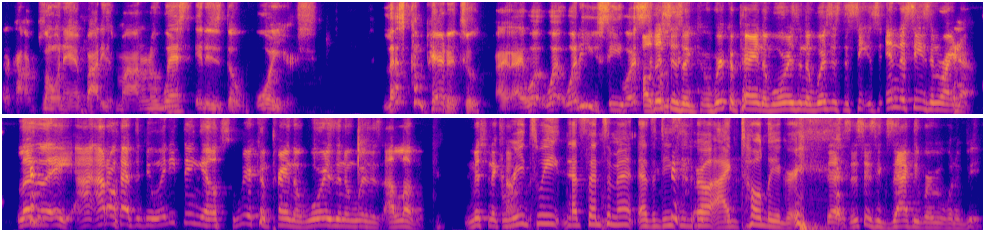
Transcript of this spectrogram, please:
They're kind of blowing everybody's mind. On the West, it is the Warriors. Let's compare the two. Right, what, what, what do you see? What's oh, this is a we're comparing the Warriors and the Wizards. The season in the season right now. Let's hey, I, I, don't have to do anything else. We're comparing the Warriors and the Wizards. I love it. mission accomplished. Retweet that sentiment as a DC girl. I totally agree. yes, this is exactly where we want to be.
